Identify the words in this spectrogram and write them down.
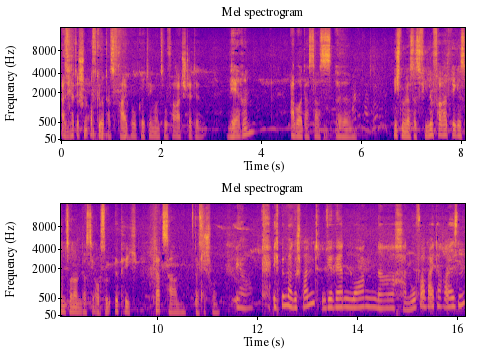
Also ich hatte schon oft gehört, dass Freiburg, Göttingen und so Fahrradstädte wären, aber dass das äh, nicht nur, dass das viele Fahrradwege sind, sondern dass sie auch so üppig Platz haben. Das ist schon. Ja, ich bin mal gespannt. Wir werden morgen nach Hannover weiterreisen.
